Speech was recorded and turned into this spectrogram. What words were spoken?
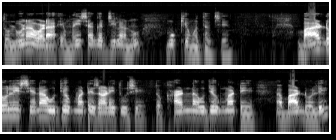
તો લુણાવાડા એ મહીસાગર જિલ્લાનું મુખ્ય મથક છે. બારડોલી શેના ઉદ્યોગ માટે જાણીતું છે. તો ખાંડના ઉદ્યોગ માટે આ બારડોલી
